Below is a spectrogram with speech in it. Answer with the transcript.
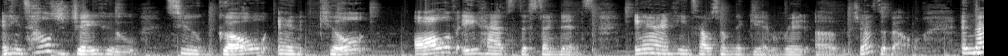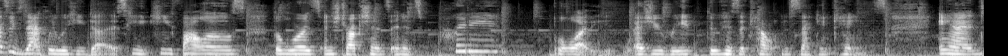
And he tells Jehu to go and kill all of Ahab's descendants and he tells him to get rid of Jezebel. And that's exactly what he does. He he follows the Lord's instructions and it's pretty bloody as you read through his account in Second Kings. And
